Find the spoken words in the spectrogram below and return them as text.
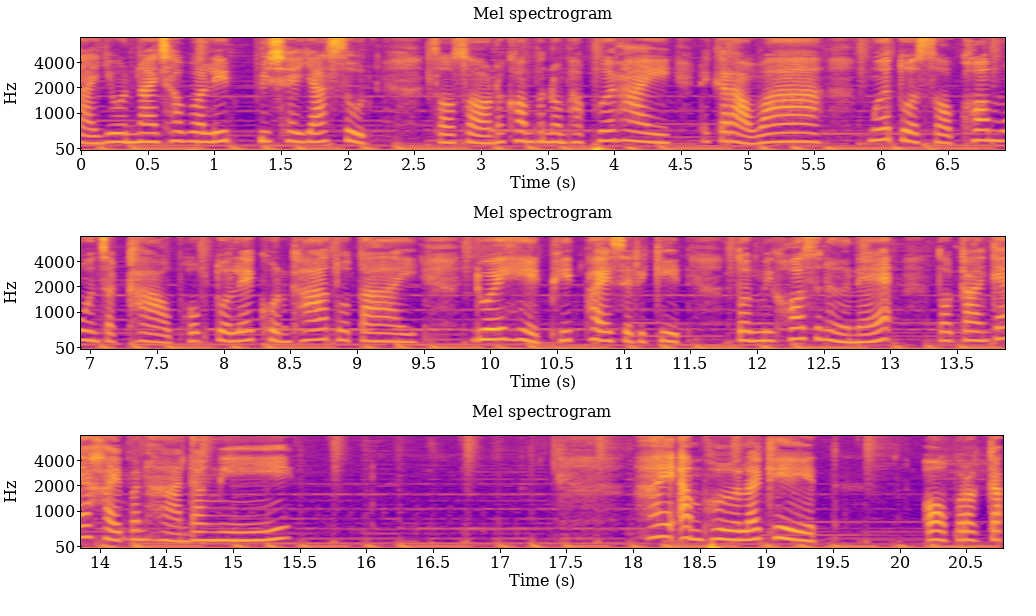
ษายน นายชวลิต วิชยสุด สส นครพนมพักเพื่อไทย ได้กล่าวว่า เมื่อตรวจสอบข้อมูลจากข่าวพบตัวเลขคนฆ่าตัวตาย ด้วยเหตุพิษภัยเศรษฐกิจ ตนมีข้อเสนอแนะ ต่อการแก้ไขปัญหาดังนี้ ให้อำเภอและเขต ออกประก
